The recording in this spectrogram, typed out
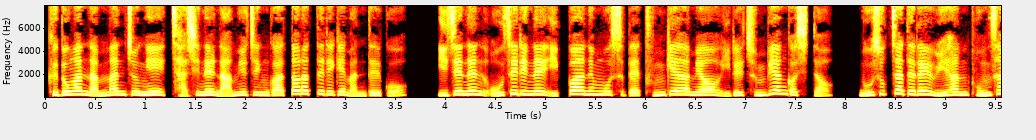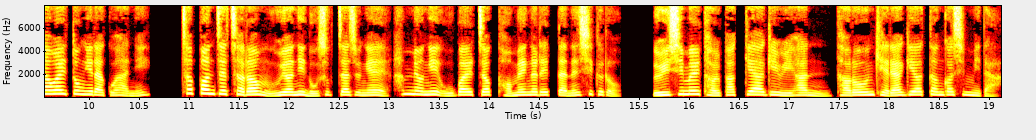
그동안 남만중이 자신을 남유진과 떨어뜨리게 만들고 이제는 오세린을 이뻐하는 모습에 분개하며 이를 준비한 것이죠. 노숙자들을 위한 봉사활동이라고 하니 첫 번째처럼 우연히 노숙자 중에 한 명이 우발적 범행을 했다는 식으로 의심을 덜 받게 하기 위한 더러운 계략이었던 것입니다.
